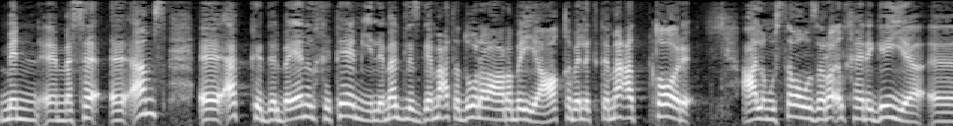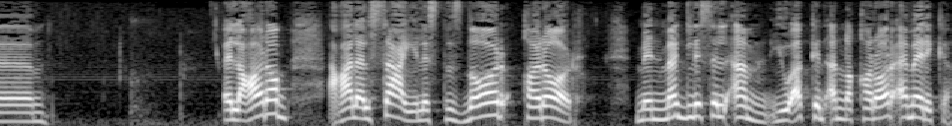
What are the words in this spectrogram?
من مساء أمس أكد البيان الختامي لمجلس جامعه الدول العربية عقب الاجتماع الطارئ على مستوى وزراء الخارجية العرب على السعي لاستصدار قرار من مجلس الأمن يؤكد أن قرار أمريكا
